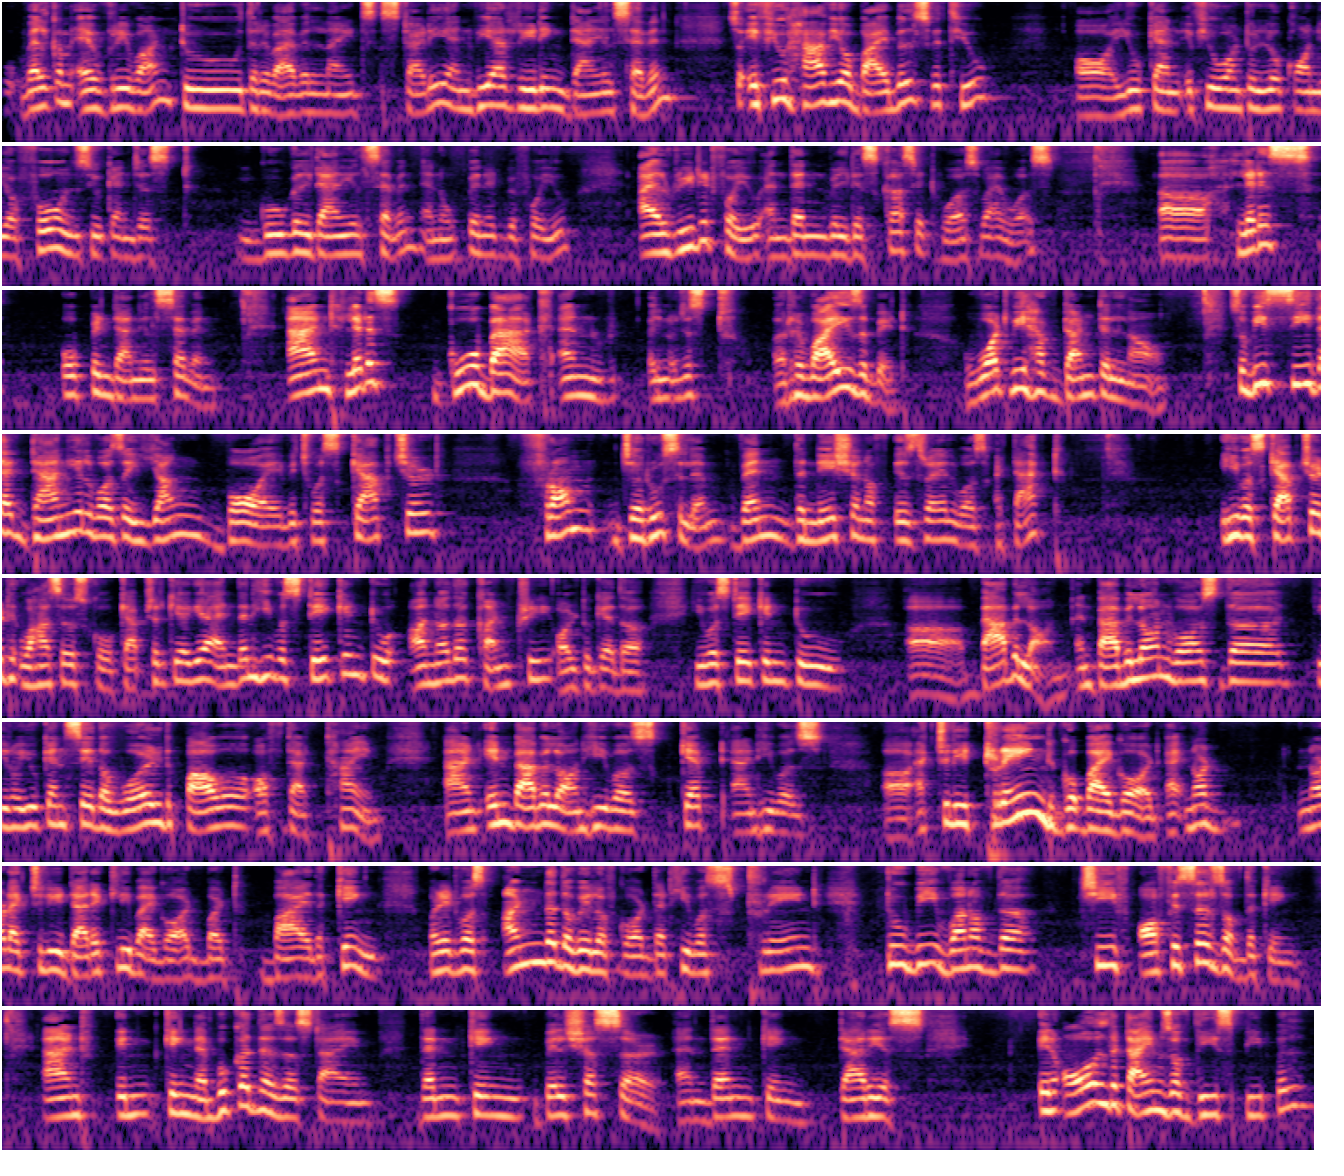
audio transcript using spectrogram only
Welcome everyone to the Revival Nights study, and we are reading Daniel 7. So, if you have your Bibles with you, or you can, if you want to look on your phones, you can just Google Daniel 7 and open it before you. I'll read it for you and then we'll discuss it verse by verse. Uh, let us open Daniel 7 and let us go back and you know just revise a bit what we have done till now so we see that Daniel was a young boy which was captured from Jerusalem when the nation of Israel was attacked. He was captured वहाँ से उसको capture किया गया and then he was taken to another country altogether. He was taken to uh, Babylon and Babylon was the you know you can say the world power of that time and in Babylon he was kept and he was uh, actually trained by God not not actually directly by God, but by the king. But it was under the will of God that he was trained to be one of the chief officers of the king. And in King Nebuchadnezzar's time, then King Belshazzar, and then King Darius, in all the times of these people,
